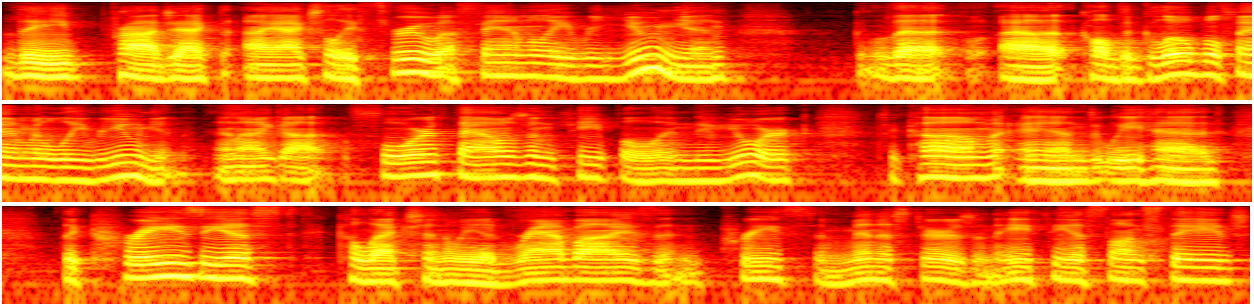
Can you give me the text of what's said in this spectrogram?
the project, I actually threw a family reunion that uh, called the Global Family Reunion, and I got 4,000 people in New York to come, and we had the craziest collection. We had rabbis and priests and ministers and atheists on stage.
